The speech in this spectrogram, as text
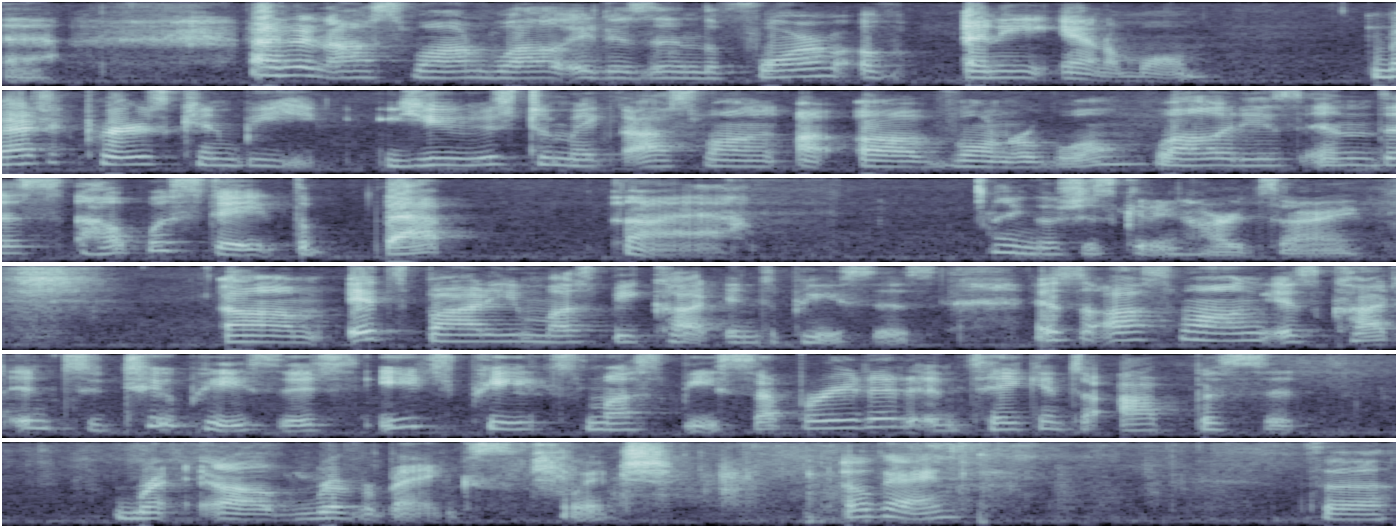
uh, at an Aswang while it is in the form of any animal. Magic prayers can be used to make the Aswang uh, uh, vulnerable while it is in this helpless state. The that ah, English is getting hard. Sorry. Um, its body must be cut into pieces. If the aswang is cut into two pieces, each piece must be separated and taken to opposite ri- uh, riverbanks. Which, okay, it's a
